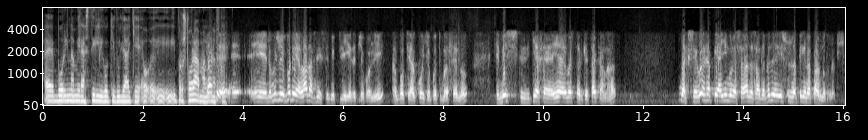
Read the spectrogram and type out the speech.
ε, μπορεί να μοιραστεί λίγο και η δουλειά και ε, η προσφορά, μάλλον αυτή; Ε, ε, νομίζω η Βόρεια Ελλάδα αυτή τη στιγμή πλήγεται πιο πολύ από ό,τι ακούω και από ό,τι μαθαίνω. Εμείς στη δική Αθηναία είμαστε αρκετά καλά. Εντάξει, εγώ είχα πει αν ήμουν 40-45, ίσως να πήγαινα πάνω να δουλέψω.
